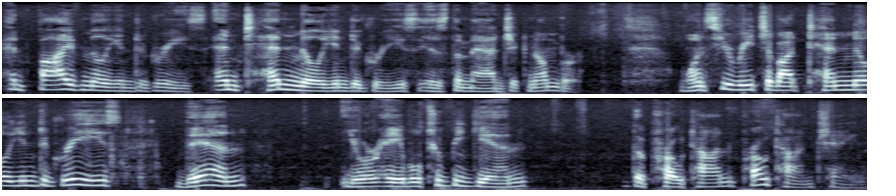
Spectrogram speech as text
and 5 million degrees, and 10 million degrees is the magic number. Once you reach about 10 million degrees, then you're able to begin the proton-proton chain.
